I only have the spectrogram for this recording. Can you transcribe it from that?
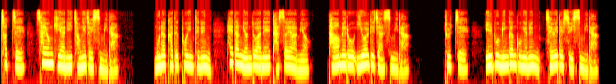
첫째, 사용 기한이 정해져 있습니다. 문화카드 포인트는 해당 연도 안에 다 써야 하며 다음 해로 이월되지 않습니다. 둘째, 일부 민간 공연은 제외될 수 있습니다.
